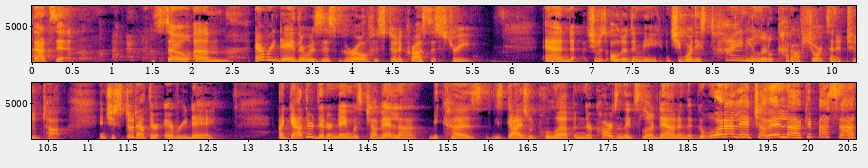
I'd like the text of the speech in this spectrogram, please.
That's it. So um, every day there was this girl who stood across the street and she was older than me, and she wore these tiny little cut off shorts and a tube top. And she stood out there every day. I gathered that her name was Chavela because these guys would pull up in their cars and they'd slow down and they'd go, Órale, Chavela, ¿qué pasa?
